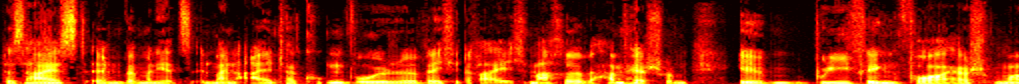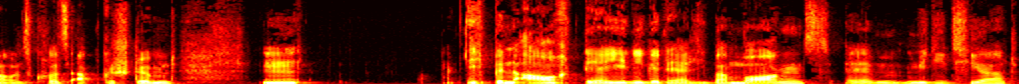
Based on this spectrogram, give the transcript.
Das heißt, ähm, wenn man jetzt in mein Alter gucken würde, welche drei ich mache, wir haben ja schon im Briefing vorher schon mal uns kurz abgestimmt. Ich bin auch derjenige, der lieber morgens ähm, meditiert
